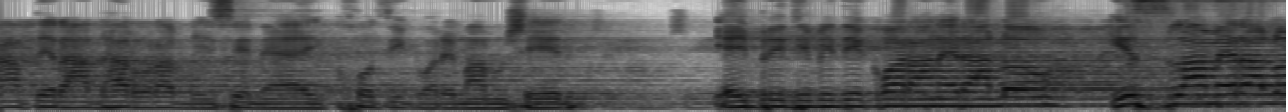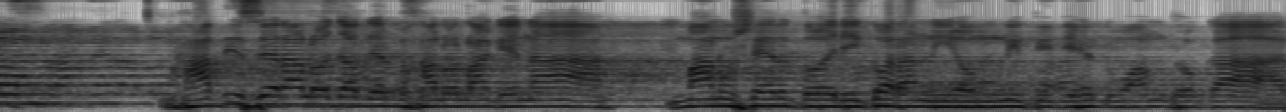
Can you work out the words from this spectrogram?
রাতের আধার ওরা বেছে নেয়, ক্ষতি করে মানুষের। এই পৃথিবীতে কোরআনের আলো, ইসলামের আলো, হাদিসের আলো যাদের ভালো লাগে না মানুষের তৈরি করা নিয়ম নীতি যেহেতু অন্ধকার,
